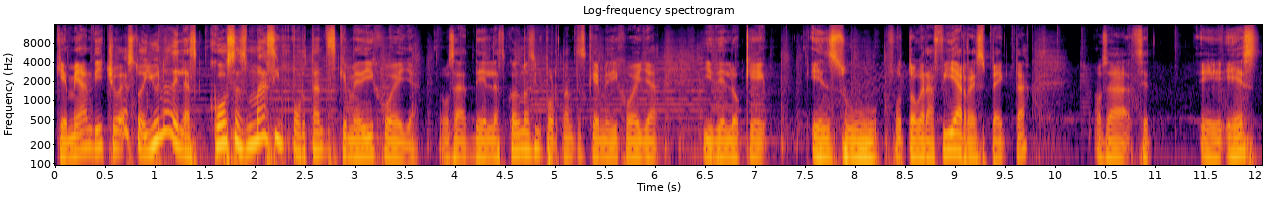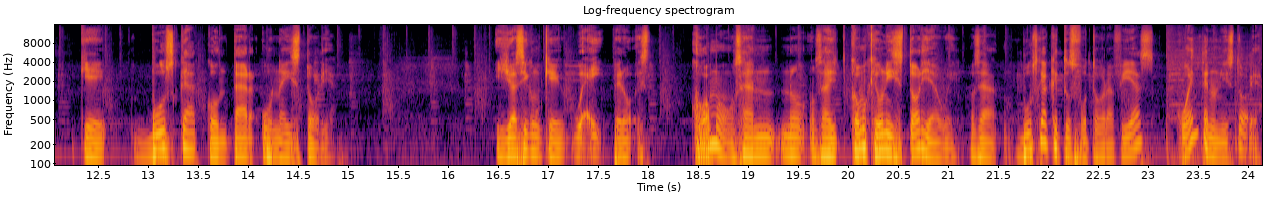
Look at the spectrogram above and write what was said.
que me han dicho esto. Y una de las cosas más importantes que me dijo ella, o sea, de las cosas más importantes que me dijo ella y de lo que en su fotografía respecta, o sea, se, eh, es que busca contar una historia. Y yo así como que, güey, pero ¿cómo? O sea, no, o sea, ¿cómo que una historia, güey? O sea, busca que tus fotografías cuenten una historia.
